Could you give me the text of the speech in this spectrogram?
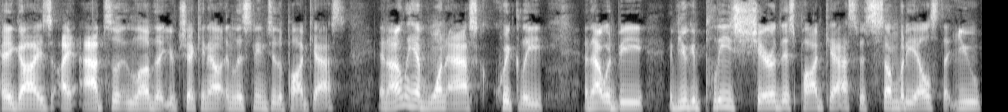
Hey guys, I absolutely love that you're checking out and listening to the podcast. And I only have one ask quickly, and that would be if you could please share this podcast with somebody else that you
